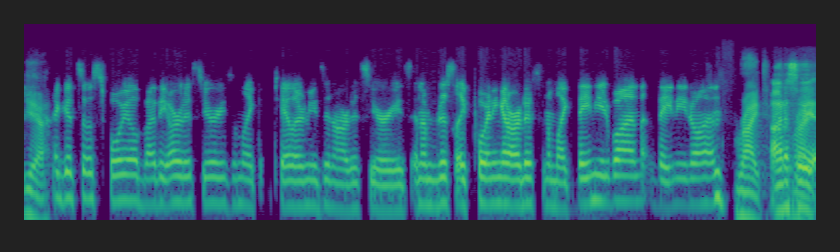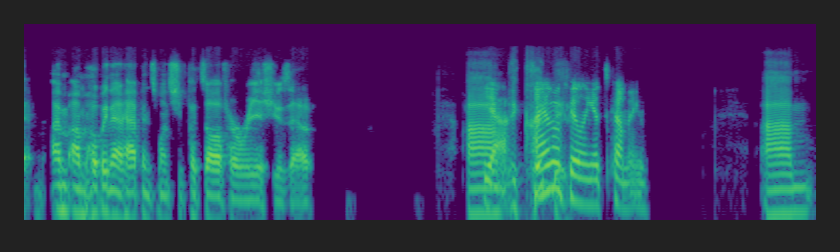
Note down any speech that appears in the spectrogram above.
yeah, I get so spoiled by the artist series. I'm like, Taylor needs an artist series. And I'm just like pointing at artists and I'm like, they need one, they need one. right. honestly right. i'm i'm hoping that happens once she puts all of her reissues out Um, yeah. it could I have be. a feeling it's coming. Um,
